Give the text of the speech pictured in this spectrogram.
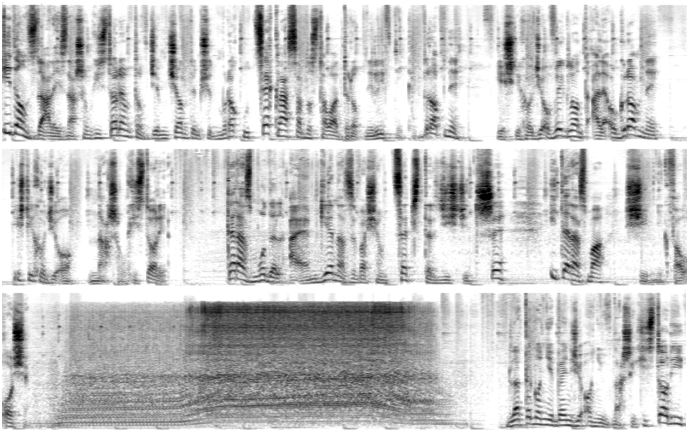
Idąc dalej z naszą historią, to w 1997 roku C-klasa dostała drobny liftnik. Drobny, jeśli chodzi o wygląd, ale ogromny, jeśli chodzi o naszą historię. Teraz model AMG nazywa się C43 i teraz ma silnik V8. Dlatego nie będzie o nim w naszej historii,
